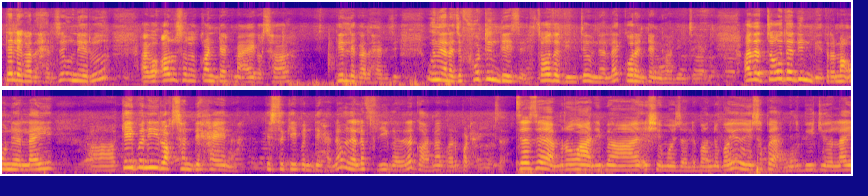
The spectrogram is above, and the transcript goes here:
त्यसले गर्दाखेरि चाहिँ उनीहरू अब अरूसँग कन्ट्याक्टमा आएको छ। त्यसले गर्दाखेरि चाहिँ उनीहरूलाई चाहिँ फोर्टिन डेज चाहिँ चौध दिन चाहिँ उनीहरूलाई क्वारेन्टाइन गरिदिन्छ अन्त चौध दिनभित्रमा उनीहरूलाई केही पनि लक्षण देखाएन। त्यस्तो केही पनि देखाएन। उनीहरूलाई फ्री गरेर घरमा गएर पठाइन्छ। जो चाहिँ हाम्रो उहाँले एसएमओजहरूले भन्नुभयो यो सबै हामीले भिडियोलाई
